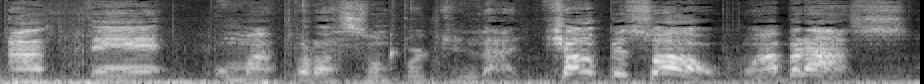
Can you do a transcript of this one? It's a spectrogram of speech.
Até uma próxima oportunidade. Tchau, pessoal. Um abraço.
